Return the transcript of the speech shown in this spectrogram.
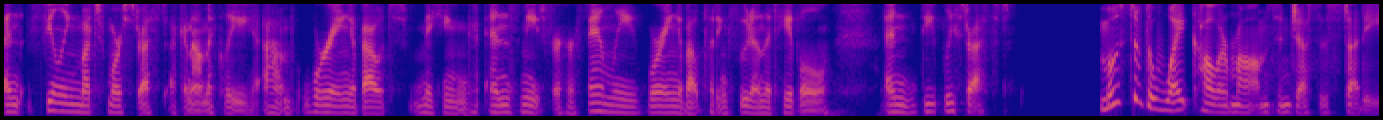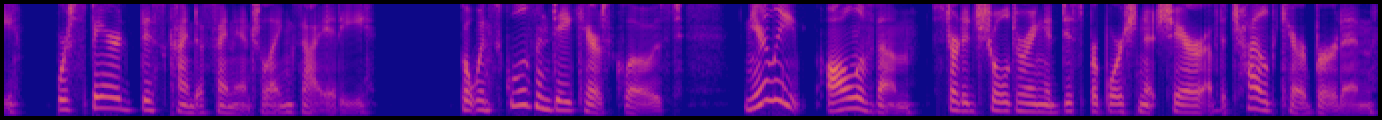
and feeling much more stressed economically, um, worrying about making ends meet for her family, worrying about putting food on the table, and deeply stressed. Most of the white collar moms in Jess's study were spared this kind of financial anxiety. But when schools and daycares closed, nearly all of them started shouldering a disproportionate share of the childcare burden.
